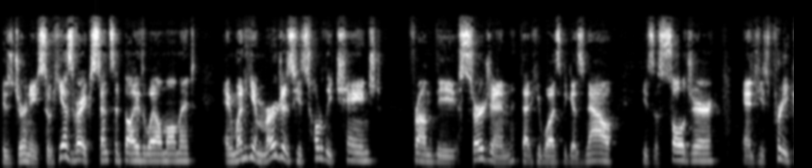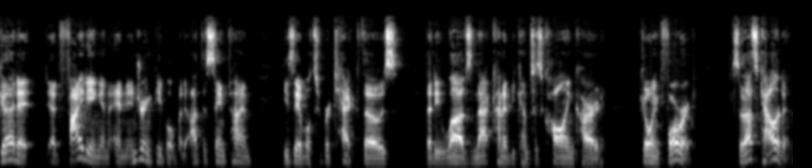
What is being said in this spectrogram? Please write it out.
his journey. So he has a very extensive belly of the whale moment, and when he emerges, he's totally changed from the surgeon that he was because now he's a soldier and he's pretty good at, at fighting and, and injuring people, but at the same time, he's able to protect those that he loves, and that kind of becomes his calling card going forward. So that's Kaladin.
